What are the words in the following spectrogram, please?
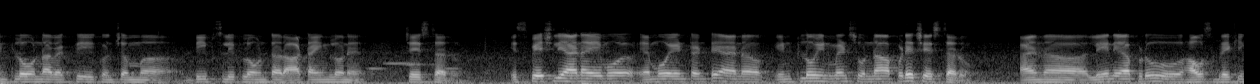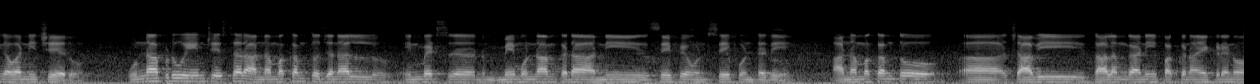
ఇంట్లో ఉన్న వ్యక్తి కొంచెం డీప్ స్లీప్లో ఉంటారు ఆ టైంలోనే చేస్తారు. ఎస్పెషలీ ఆయన ఏమో ఏమో ఏంటంటే ఆయన ఇంట్లో ఇన్వెంట్స్ ఉన్నప్పుడే చేస్తారు. ఆయన లేని అప్పుడు హౌస్ బ్రేకింగ్ అవన్నీ చేయరు. ఉన్నప్పుడు ఏం చేస్తారు? ఆ నమ్మకంతో జనాలు ఇన్వెట్స్ మేము ఉన్నాం కదా అన్నీ సేఫే సేఫ్ ఉంటుంది. ఆ నమ్మకంతో చావి తాళం కానీ పక్కన ఎక్కడైనో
